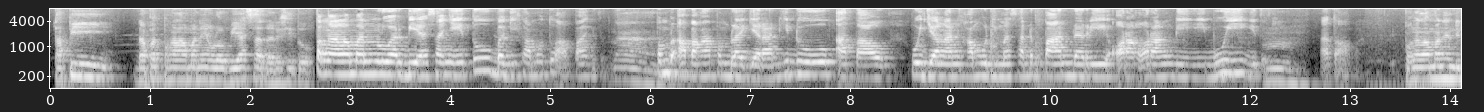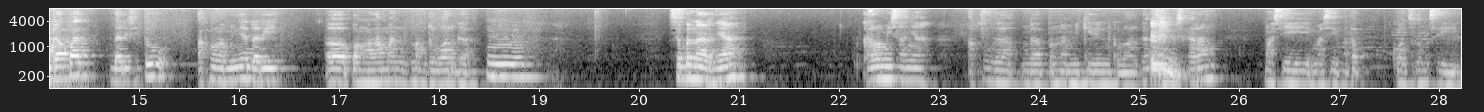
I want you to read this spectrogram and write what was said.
Tapi dapat pengalaman yang luar biasa dari situ. Pengalaman luar biasanya itu bagi kamu tuh apa gitu? Nah, Pem- apakah pembelajaran hidup atau wejangan kamu di masa depan dari orang-orang di Bui gitu? Hmm. Atau apa? pengalaman yang didapat dari situ aku ngambilnya dari eh, pengalaman tentang keluarga. Hmm. Sebenarnya kalau misalnya aku nggak nggak pernah mikirin keluarga sampai sekarang masih masih tetap konsumsi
